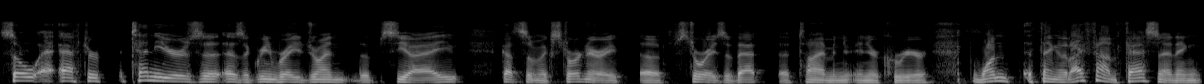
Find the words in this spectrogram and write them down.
So after 10 years uh, as a Green Beret, you joined the CIA. You got some extraordinary uh, stories of that uh, time in your, in your career. One thing that I found fascinating,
